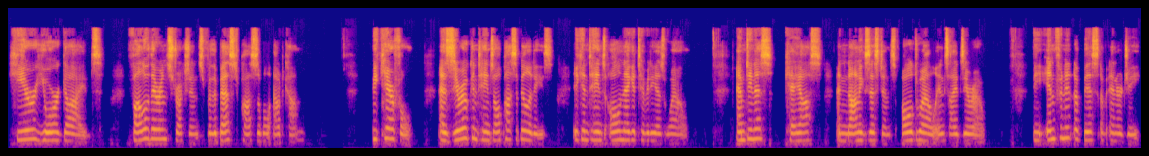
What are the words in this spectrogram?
hear your guides. Follow their instructions for the best possible outcome. Be careful, as zero contains all possibilities, it contains all negativity as well. Emptiness, chaos, and non existence all dwell inside zero. The infinite abyss of energy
